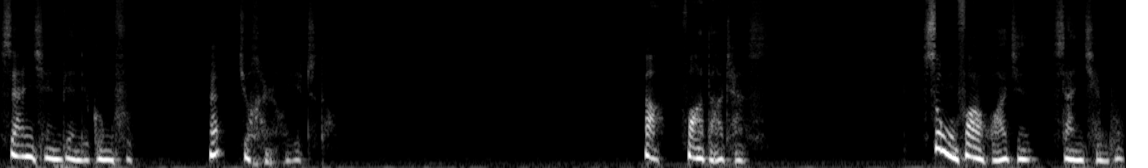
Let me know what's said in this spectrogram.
三千遍的功夫，哎，就很容易知道。啊，发达禅师。诵《法华经》三千部，《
